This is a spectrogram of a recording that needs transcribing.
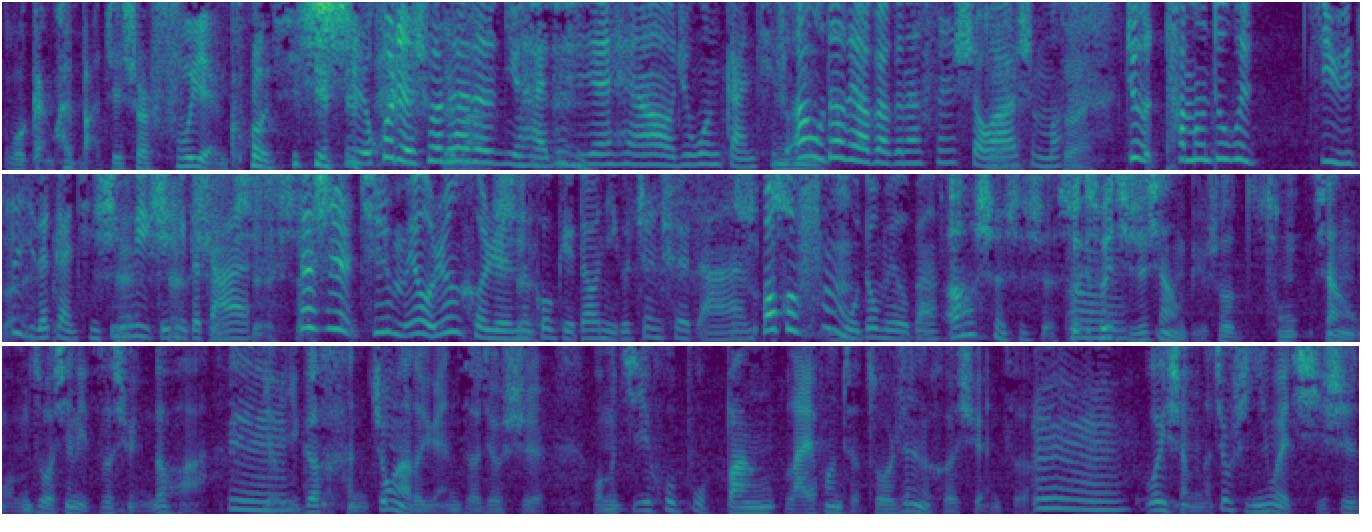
我赶快把这事儿敷衍过去。是，或者说 他的女孩子之间 hang out 就问感情，说嗯啊，我到底要不要跟他分手啊？什么？对，就他们都会基于自己的感情经历给你个答案但是其实没有任何人能够给到你一个正确答案，包括父母都没有办法。啊，是是是，所以所以其实像比如说从像我们做心理咨询的话，嗯有一个很重要的原则就是我们几乎不帮来访者做任何选择。嗯，为什么呢？就是因为其实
